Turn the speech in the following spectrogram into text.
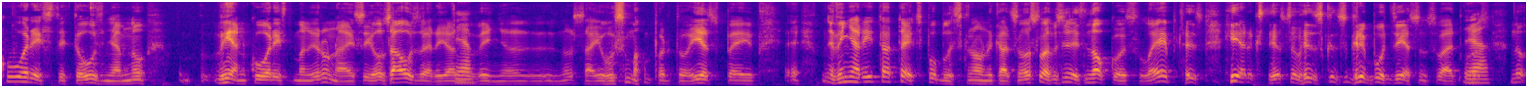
koristi to uzņem? Nu, Viena koristi man ir runājusi, jau Zauzeri, ja, nu, viņa nu, sajūsmā par to iespēju. E, viņa arī tā teica, publiski nav nekāds noslēpums, nav ko slēpt, es ieraksties, es, es gribu būt dziesmu svētkos. Nu,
